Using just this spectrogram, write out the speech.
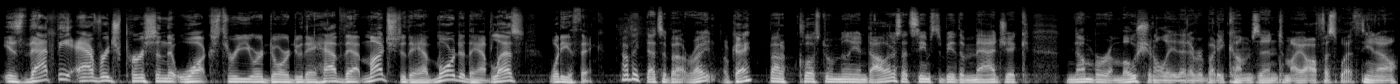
Is that the average person that walks through your door? Do they have that much? Do they have more? Do they have less? What do you think? I think that's about right. Okay. About close to a million dollars. That seems to be the magic number emotionally that everybody comes into my office with. You know,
